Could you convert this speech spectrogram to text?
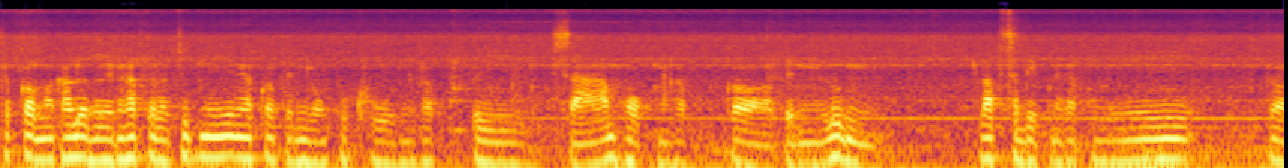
แล้วก็มาเข้าเรื่องเลยนะครับสำหรับคลิปนี้นะครับก็เป็นหลวงปู่คูณนะครับปี36นะครับก็เป็นรุ่นรับเสด็จนะครับตรงนี้ก็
